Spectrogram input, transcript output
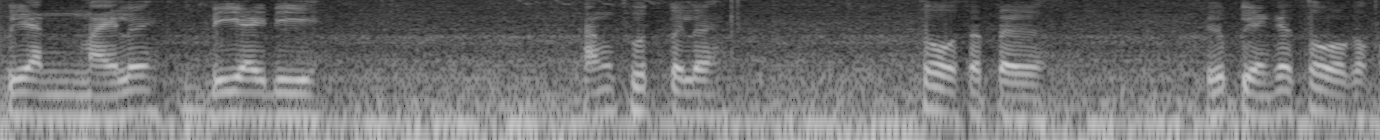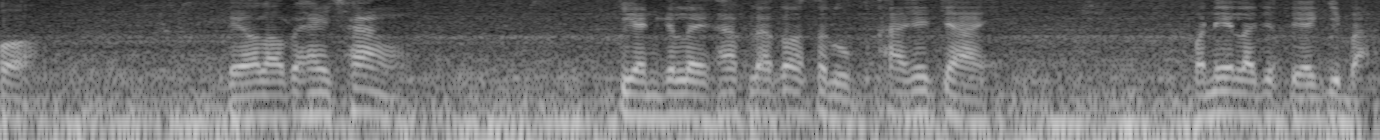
เปลี่ยนใหม่เลย DID ทั้งชุดไปเลย โซ่สเตอร์ หรือเปลี่ยนแค่โซ่ก็พอ เดี๋ยวเราไปให้ช่าง เปลี่ยนกันเลยครับ แล้วก็สรุปค่าใช้จ่าย วันนี้เราจะเสียกี่บาท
